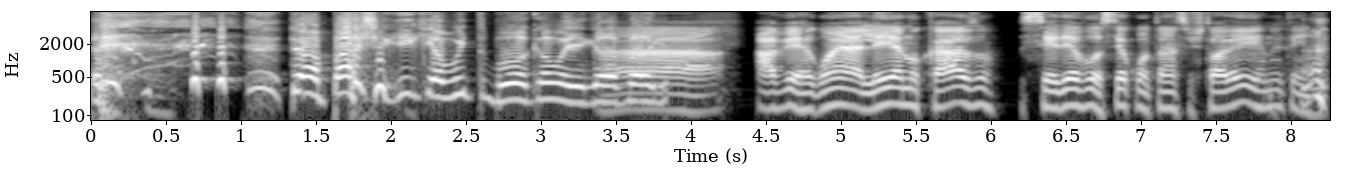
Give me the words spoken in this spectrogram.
Tem uma parte aqui que é muito boa, calma aí, que ela fala aqui. Ah, a vergonha alheia, no caso, seria você contando essa história aí? Não entendi.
